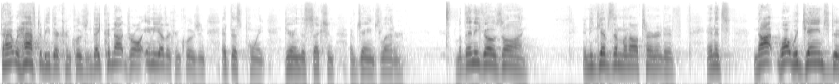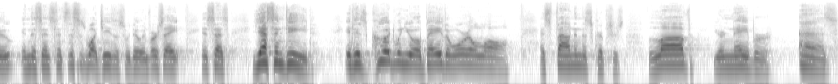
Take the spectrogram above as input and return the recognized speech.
That would have to be their conclusion. They could not draw any other conclusion at this point during this section of James' letter. But then he goes on and he gives them an alternative. And it's not what would James do in this instance. This is what Jesus would do. In verse 8, it says, Yes, indeed, it is good when you obey the royal law as found in the scriptures. Love your neighbor as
